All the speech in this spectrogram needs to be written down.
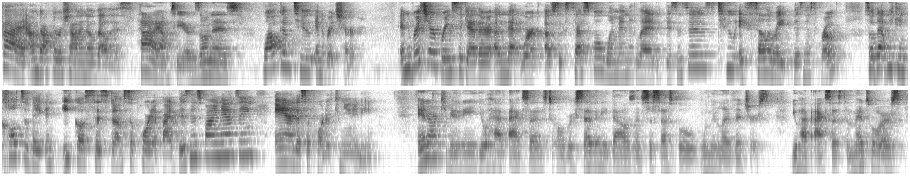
Hi, I'm Dr. Roshawnna Novellus. Hi, I'm Tia Zones. Welcome to Enrich Her. Enrich Her brings together a network of successful women-led businesses to accelerate business growth so that we can cultivate an ecosystem supported by business financing and a supportive community. In our community, you'll have access to over 70,000 successful women-led ventures. You'll have access to mentors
